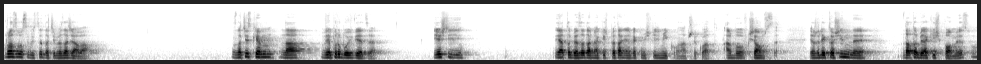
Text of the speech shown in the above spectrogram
rozwój osobisty dla Ciebie zadziała. Z naciskiem na wypróbuj wiedzę. Jeśli ja Tobie zadam jakieś pytanie w jakimś filmiku na przykład, albo w książce, jeżeli ktoś inny da Tobie jakiś pomysł,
